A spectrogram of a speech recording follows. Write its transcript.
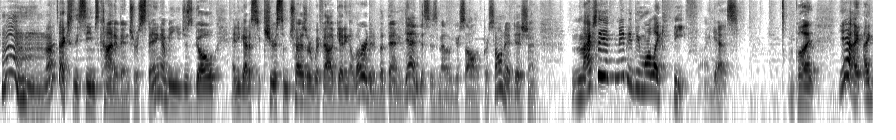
hmm, that actually seems kind of interesting. I mean, you just go and you got to secure some treasure without getting alerted. But then again, this is Metal Gear Solid Persona Edition. Mm, actually, maybe it'd be more like Thief, I guess. But yeah, I,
